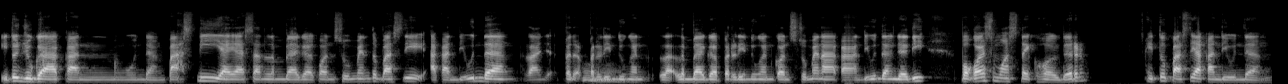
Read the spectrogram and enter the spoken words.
itu juga akan mengundang pasti yayasan lembaga konsumen itu pasti akan diundang, per hmm. perlindungan lembaga perlindungan konsumen akan diundang. Jadi pokoknya semua stakeholder itu pasti akan diundang.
